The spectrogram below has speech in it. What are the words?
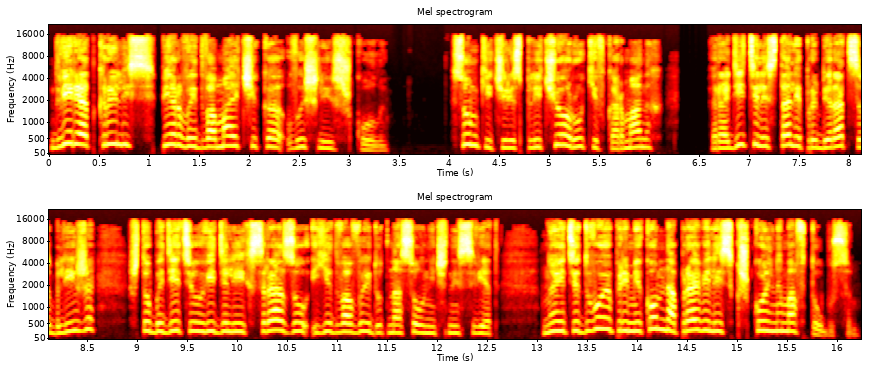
Двери открылись, первые два мальчика вышли из школы. Сумки через плечо, руки в карманах. Родители стали пробираться ближе, чтобы дети увидели их сразу, едва выйдут на солнечный свет, но эти двое прямиком направились к школьным автобусам.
